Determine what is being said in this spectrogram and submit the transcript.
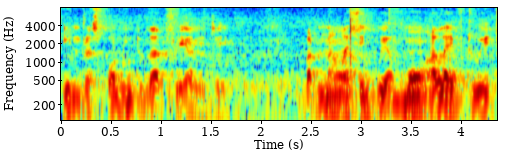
in responding to that reality. But now I think we are more alive to it,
